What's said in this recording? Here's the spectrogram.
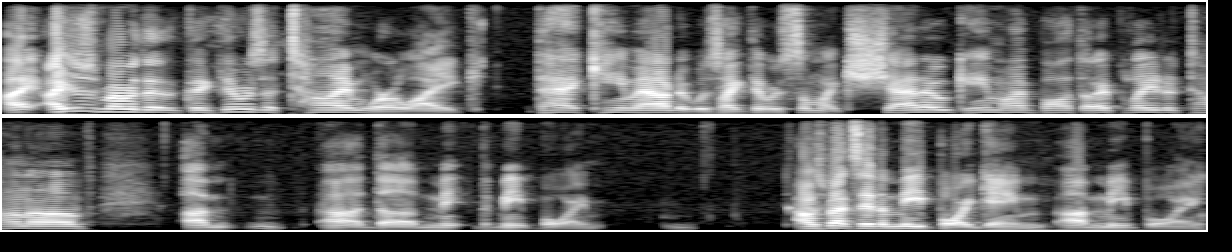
I, I just remember that like there was a time where like that came out. It was like there was some like shadow game I bought that I played a ton of. Um, uh, the meat the Meat Boy. I was about to say the Meat Boy game. Uh, Meat Boy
